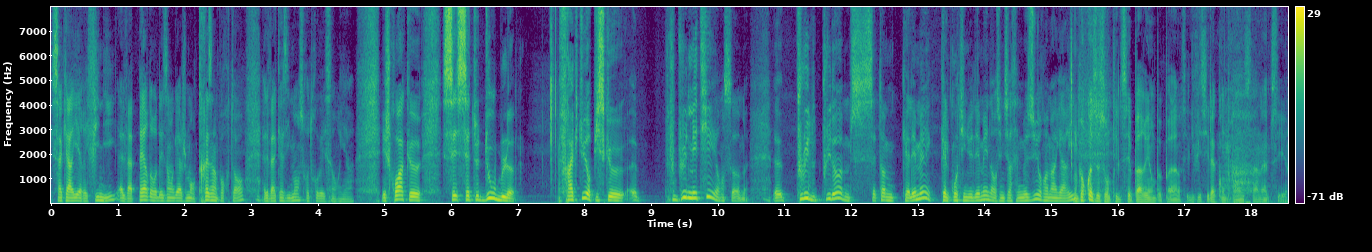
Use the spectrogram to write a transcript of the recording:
Sa carrière est finie, elle va perdre des engagements très importants, elle va quasiment se retrouver sans rien. Et je crois que c'est cette double fracture, puisque euh, plus de métier en somme, euh, plus, plus d'hommes, cet homme qu'elle aimait, qu'elle continue d'aimer dans une certaine mesure, Romain Gary. Pourquoi se sont-ils séparés? On peut pas, c'est difficile à comprendre ça, Napsir.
